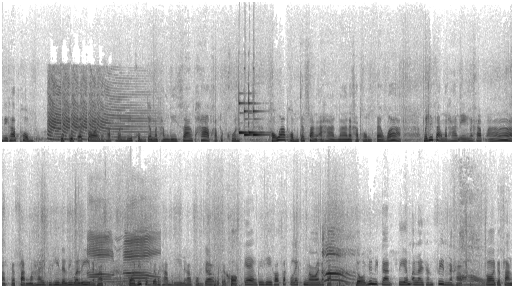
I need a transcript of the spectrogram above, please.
วัสดีครับผมกุ๊กกุ๊กแบดบอยนะครับ วันนี้ผมจะมาทำดีสร้างภาพครับทุกคน เพราะว่าผมจะสั่งอาหารมานะครับผมแต่ว่าไม่ได้สั่งมาทานเองนะครับอ่าจะสั่งมาให้พี่ๆเดลิเวอรี่นะครับ ก่อนที่ผมจะไปทำดีนะครับ ผมจะจะขอแกล้งพี่ๆเขาสักเล็กน้อยนะครับ โดยไม่มีการเตรียมอะไรทั้งสิ้นนะครับ ก็จะสั่ง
